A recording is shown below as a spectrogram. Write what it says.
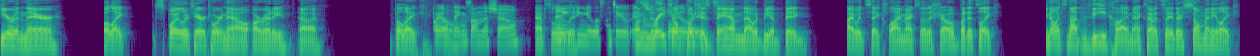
here and there but like spoiler territory now already uh but like Spoil oh, things on the show. absolutely Anything you listen to. When rachel pushes bam that would be a big i would say climax of the show but it's like you know it's not the climax. I would say there's so many like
